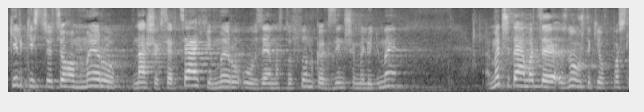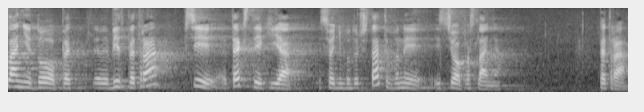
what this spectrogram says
кількість цього миру в наших серцях і миру у взаємостосунках з іншими людьми? Ми читаємо це знову ж таки в посланні до від Петра. Всі тексти, які я сьогодні буду читати, вони із цього послання Петра.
